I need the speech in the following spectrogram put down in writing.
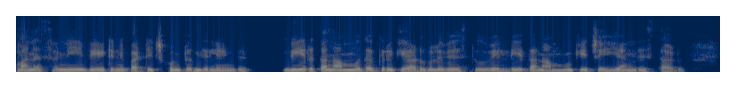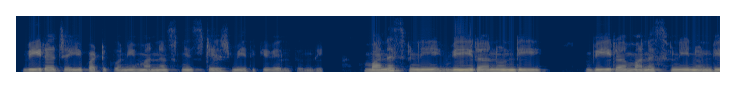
మనసుని వేటిని పట్టించుకుంటుంది లేండి. వీరు తన అమ్ము దగ్గరికి అడుగులు వేస్తూ వెళ్ళి తన అమ్ముకి చెయ్యి అందిస్తాడు. వీర చెయ్యి పట్టుకొని మనస్సుని స్టేజ్ మీదకి వెళ్తుంది. మనసుని వీర నుండి వీర మనస్సుని నుండి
